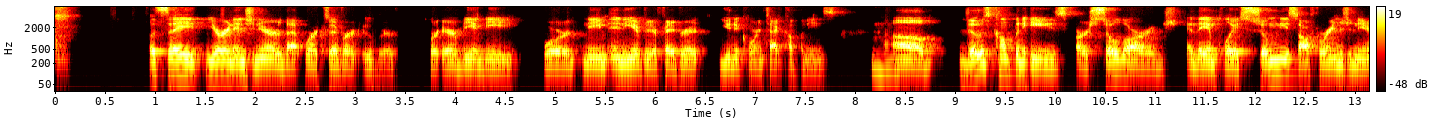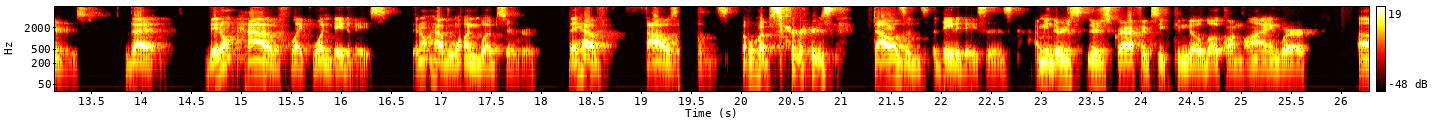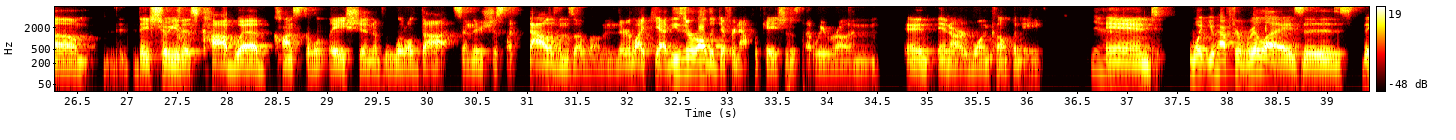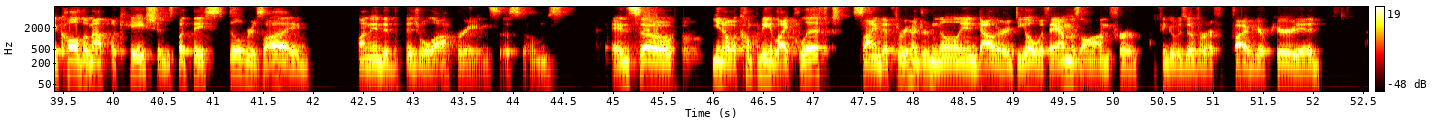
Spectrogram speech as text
let's say you're an engineer that works over at uber or airbnb or name any of your favorite unicorn tech companies mm-hmm. um those companies are so large and they employ so many software engineers that they don't have like one database. They don't have one web server. They have thousands of web servers, thousands of databases. I mean, there's there's graphics you can go look online where um, they show you this cobweb constellation of little dots, and there's just like thousands of them. And they're like, yeah, these are all the different applications that we run in in our one company. Yeah. And what you have to realize is they call them applications, but they still reside on individual operating systems. And so, you know, a company like Lyft signed a $300 million deal with Amazon for, I think it was over a five year period.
